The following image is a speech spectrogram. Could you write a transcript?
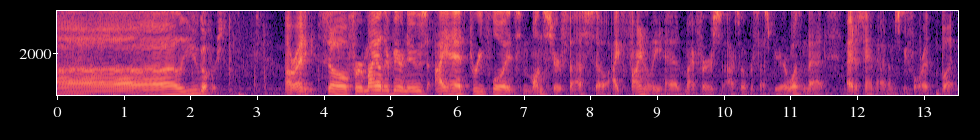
Uh, you go first. Alrighty. So for my other beer news, I had Three Floyd's Munster Fest. So I finally had my first Oktoberfest beer. It wasn't that. I had a Sam Adams before it, but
